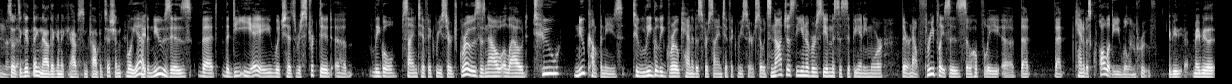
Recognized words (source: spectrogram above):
No so it's a good thing now they're going to have some competition. Well, yeah. The news is that the DEA, which has restricted uh, legal scientific research grows, has now allowed two new companies to legally grow cannabis for scientific research. So it's not just the University of Mississippi anymore. There are now three places. So hopefully uh, that that cannabis quality will improve. maybe maybe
